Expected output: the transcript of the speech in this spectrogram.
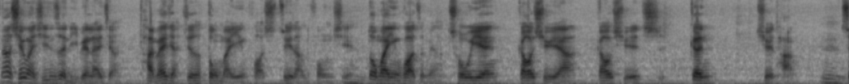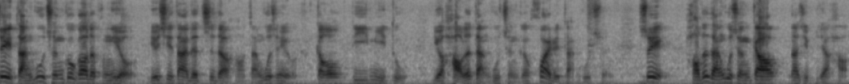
那血管性失智症里边来讲，坦白讲就是动脉硬化是最大的风险。动脉硬化怎么样？抽烟、高血压、高血脂跟血糖。嗯。所以胆固醇过高的朋友，尤其大家都知道哈，胆固醇有高低密度。有好的胆固醇跟坏的胆固醇，所以好的胆固醇高那就比较好，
